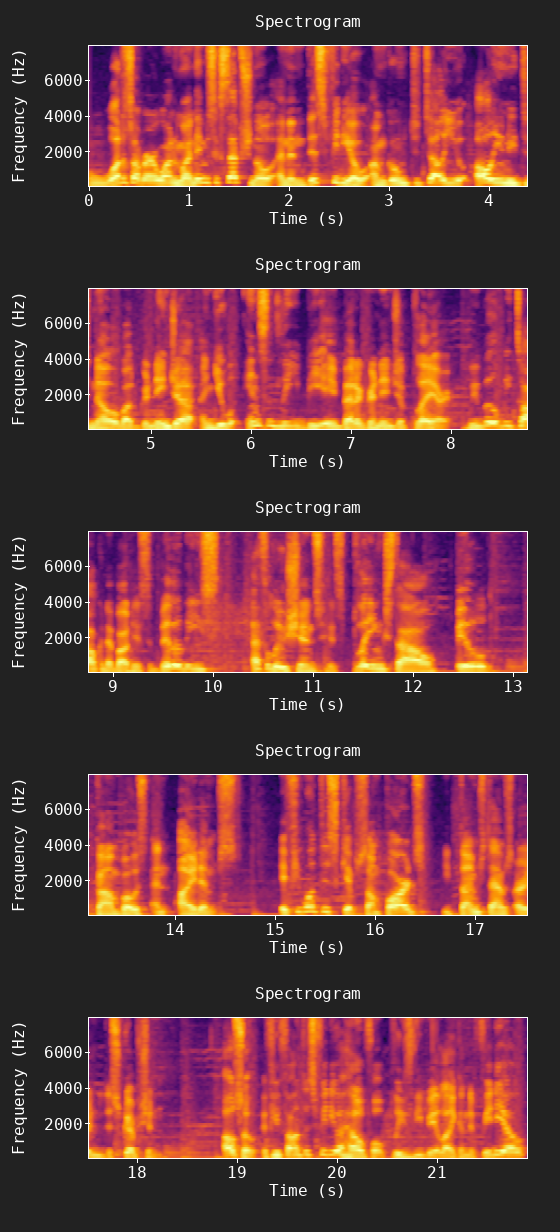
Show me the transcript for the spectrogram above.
What is up everyone, my name is Exceptional and in this video I'm going to tell you all you need to know about Greninja and you will instantly be a better Greninja player. We will be talking about his abilities, evolutions, his playing style, build, combos and items. If you want to skip some parts, the timestamps are in the description. Also, if you found this video helpful, please leave a like on the video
